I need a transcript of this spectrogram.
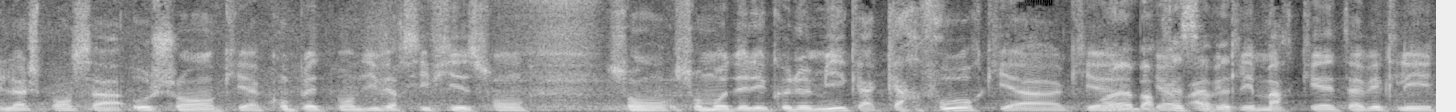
Et là, je pense à Auchan, qui a complètement diversifié son, son, son modèle économique, à Carrefour, qui a, qui a, Ouais, bah qui a- avec va- les markets, avec les,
